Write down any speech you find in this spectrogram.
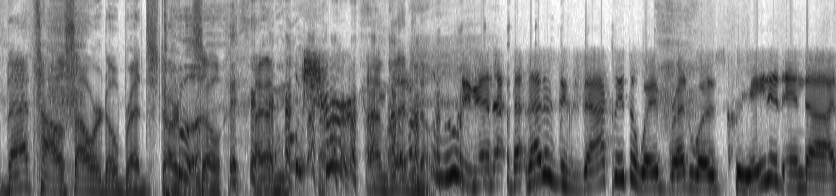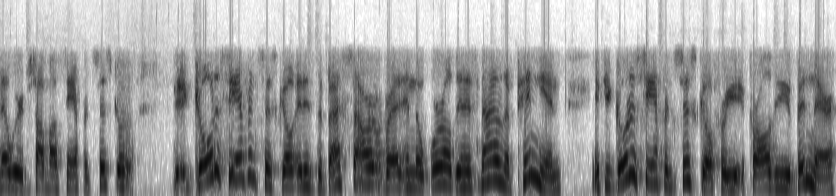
that's how sourdough bread started. So I'm oh, sure. I'm glad to know. Absolutely, man. That, that, that is exactly the way bread was created. And uh, I know we were just talking about San Francisco. Go to San Francisco. It is the best sourdough bread in the world, and it's not an opinion. If you go to San Francisco, for you, for all of you who've been there,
